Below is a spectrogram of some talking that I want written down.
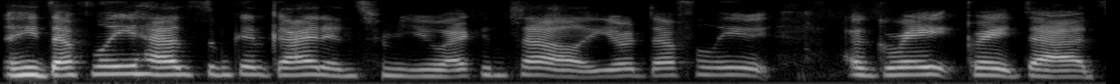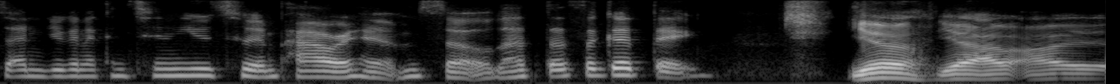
And he definitely has some good guidance from you. I can tell you're definitely a great, great dad, and you're gonna continue to empower him. So that that's a good thing. Yeah, yeah. I, I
